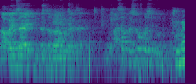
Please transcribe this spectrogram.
दाबायचा आहे की त्याचा गळा उठायचा आहे. असा प्रश्न उपस्थित होतो. तुम्ही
